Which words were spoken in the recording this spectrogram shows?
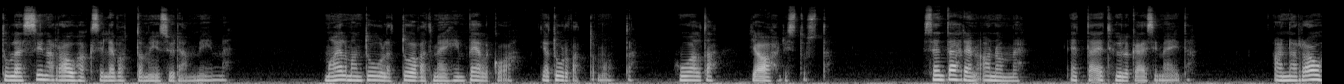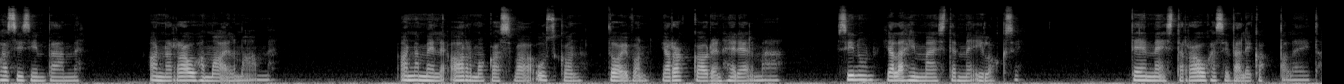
tule sinä rauhaksi levottomiin sydämiimme. Maailman tuulet tuovat meihin pelkoa ja turvattomuutta, huolta ja ahdistusta. Sen tähden anomme, että et hylkäisi meitä. Anna rauha sisimpäämme, anna rauha maailmaamme. Anna meille armo kasvaa uskon, toivon ja rakkauden hedelmää, sinun ja lähimmäistemme iloksi. Tee meistä rauhasi välikappaleita.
